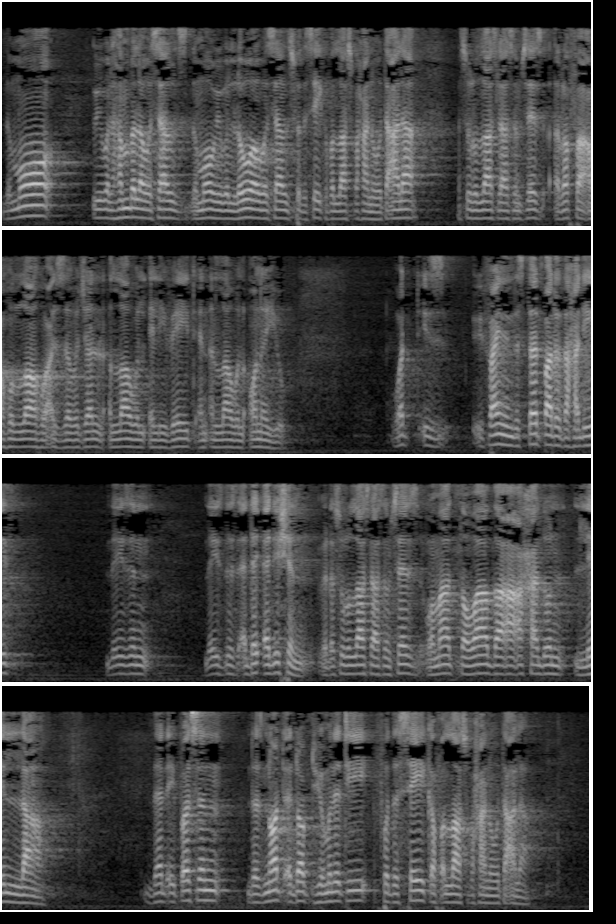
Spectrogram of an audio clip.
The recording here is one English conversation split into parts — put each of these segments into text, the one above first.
The more we will humble ourselves, the more we will lower ourselves for the sake of Allah subhanahu wa ta'ala. Rasulullah sallallahu says, رَفَعَهُ اللَّهُ عَزَّ وَجَلَّ Allah will elevate and Allah will honor you. What is, we find in this third part of the hadith, there is an there is this addition where Rasulullah says, وَمَا تَوَاضَعَ أَحَدٌ لِلَّهِ That a person does not adopt humility for the sake of Allah subhanahu wa ta'ala.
